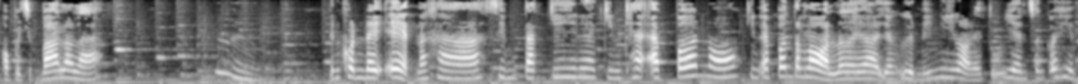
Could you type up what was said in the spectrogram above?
ออกไปจากบ้านแล้วละ เป็นคนไดเอทนะคะ ซิมตักกี้เนี่ยกินแค่แอปเปิลเนาะกินแอปเปิลตลอดเลยอะ่ะอย่างอื่นไม่มีหรอกในตู้เย็นฉันก็เห็น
